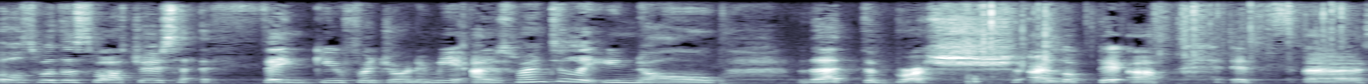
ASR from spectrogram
Those were the swatches. Thank you for joining me. I just wanted to let you know that the brush i looked it up. It's a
